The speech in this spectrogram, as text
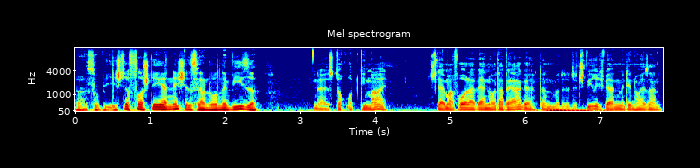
Ja, so wie ich das verstehe, nicht. Ist ja nur eine Wiese. Na, ist doch optimal. Stell mal vor, da wären lauter Berge, dann würde das schwierig werden mit den Häusern.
